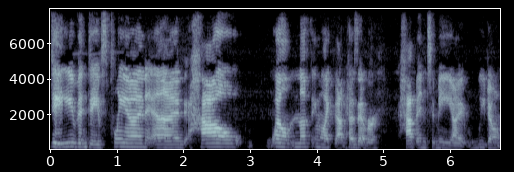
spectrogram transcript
Dave and Dave's plan and how well nothing like that has ever happened to me. I we don't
